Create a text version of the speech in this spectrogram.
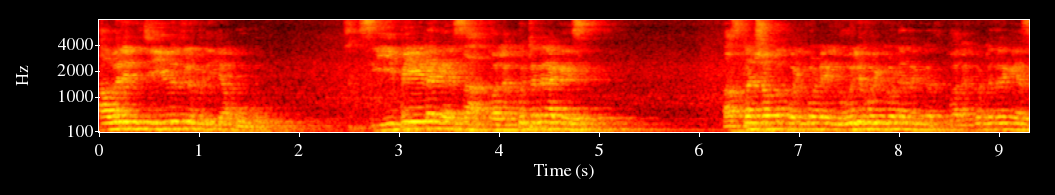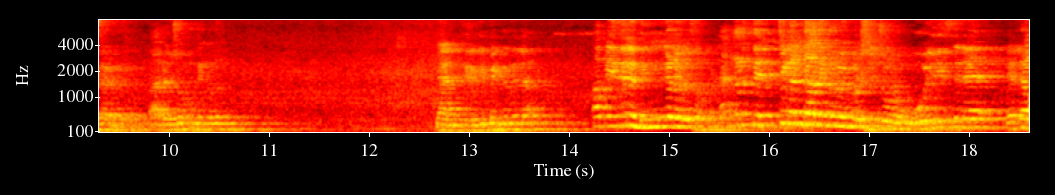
അവർ ജീവിതത്തിൽ പിടിക്കാൻ പോകും. സി ബി ഐയുടെ കേസാ കൊലക്കുറ്റത്തിനാ കേസ്. ഹസ്ബൻഡ് ഷോപ്പ് പോയിക്കോട്ടെ ജോലി പോയിക്കോട്ടെ നിങ്ങൾ കൊലക്കുറ്റത്തിന് കേസാണ് ആലോചിച്ചു നിങ്ങൾ ഞാൻ ദീർഘിപ്പിക്കുന്നില്ല അപ്പൊ ഇതിന് നിങ്ങളൊരു സംഭവം. ഞങ്ങൾ തെറ്റ് കണ്ടാൽ നിങ്ങൾ വിമർശിച്ചോളൂ. പോലീസിനെ എല്ലാ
